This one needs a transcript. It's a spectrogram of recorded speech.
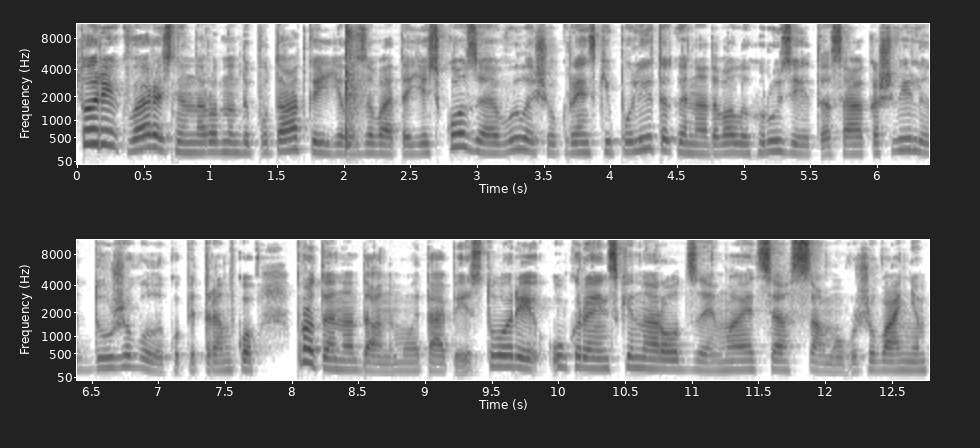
Торік вересня народна депутатка Єлизавета Ясько заявила, що українські політики надавали Грузії та Саакашвілі дуже велику підтримку. Проте на даному етапі історії український народ займається самовиживанням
